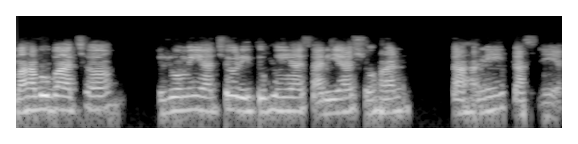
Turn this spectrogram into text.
মাহবুবা আছো, রুমি আছো ঋতু ভুইয়া সারিয়া, সোহান। তাহানি তাসনিয়া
